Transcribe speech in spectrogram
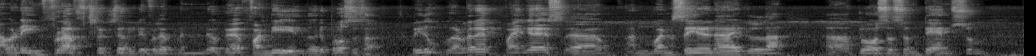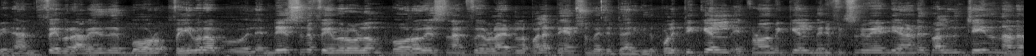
അവരുടെ ഇൻഫ്രാസ്ട്രക്ചർ ഡെവലപ്മെന്റിനൊക്കെ ഫണ്ട് ചെയ്യുന്ന ഒരു പ്രോസസ്സാണ് അപ്പോൾ ഇത് വളരെ ഭയങ്കര വൺ സൈഡ് ആയിട്ടുള്ള ക്ലോസസും ടേംസും പിന്നെ അൺഫേവർ അതായത് ബോറോ ഫേവർ ലെൻഡേഴ്സിന് ഫേവറോളും ബോറോവേഴ്സിന് അൺഫേവറബിൾ ആയിട്ടുള്ള പല ടേംസും വെച്ചിട്ടായിരിക്കും. ഇത് പൊളിറ്റിക്കൽ എക്കണോമിക്കൽ ബെനിഫിറ്റ്സിന് വേണ്ടിയാണ് പലതും ചെയ്യുന്നതെന്നാണ്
